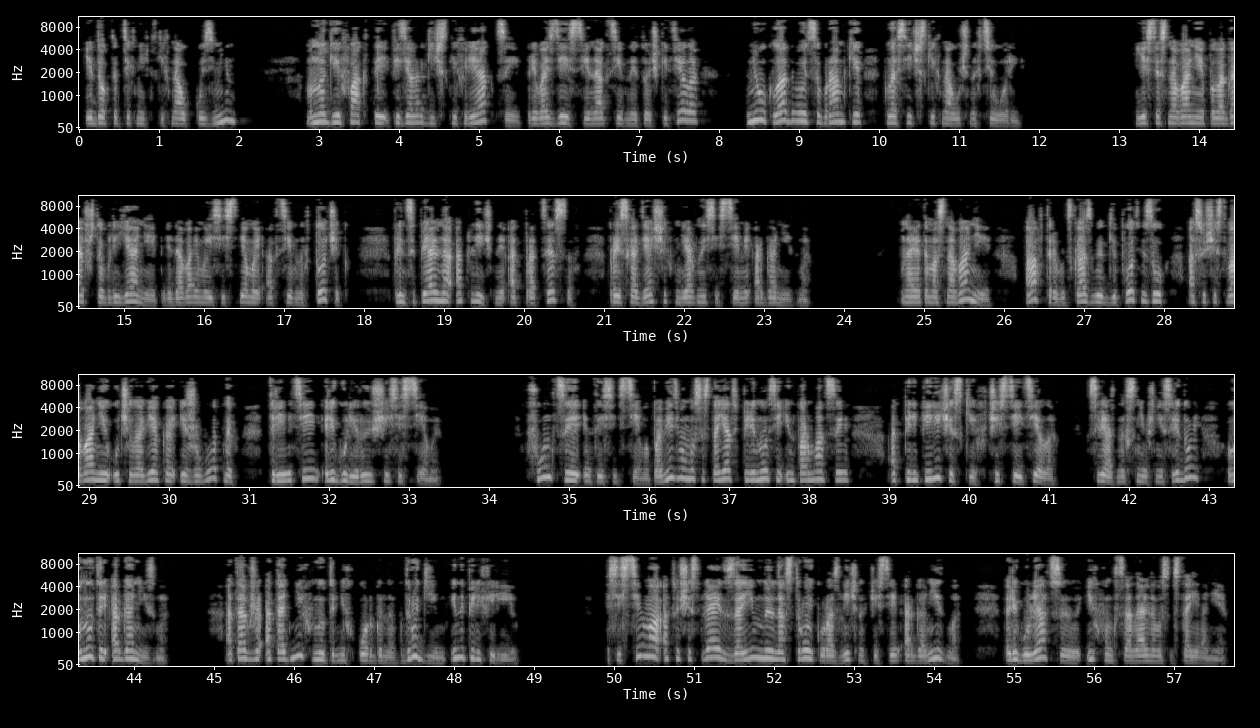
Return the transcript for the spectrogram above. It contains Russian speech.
и доктор технических наук Кузьмин, многие факты физиологических реакций при воздействии на активные точки тела не укладываются в рамки классических научных теорий. Есть основания полагать, что влияние, передаваемое системой активных точек, принципиально отличны от процессов, происходящих в нервной системе организма. На этом основании авторы высказывают гипотезу о существовании у человека и животных третьей регулирующей системы. Функции этой системы, по-видимому, состоят в переносе информации от периферических частей тела, связанных с внешней средой, внутрь организма, а также от одних внутренних органов к другим и на периферию. Система осуществляет взаимную настройку различных частей организма, регуляцию их функционального состояния.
